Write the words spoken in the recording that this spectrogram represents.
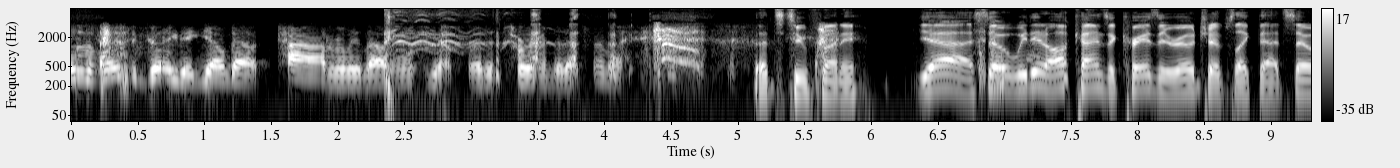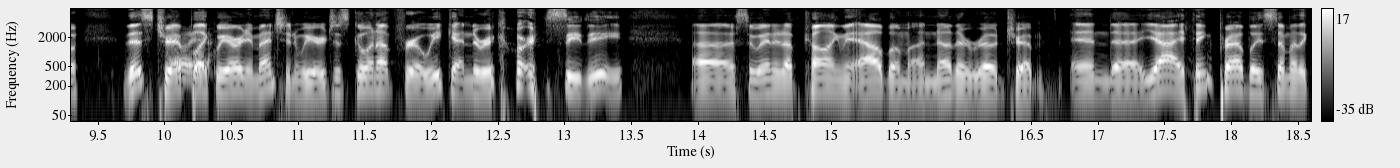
was the voice of Greg that yelled out "Todd" really loud and woke me up, so I didn't swerve into that semi. That's too funny. Yeah, so we did all kinds of crazy road trips like that. So this trip, Oh, yeah. like we already mentioned, we were just going up for a weekend to record a CD. Uh, so we ended up calling the album "Another Road Trip." And uh, yeah, I think probably some of the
